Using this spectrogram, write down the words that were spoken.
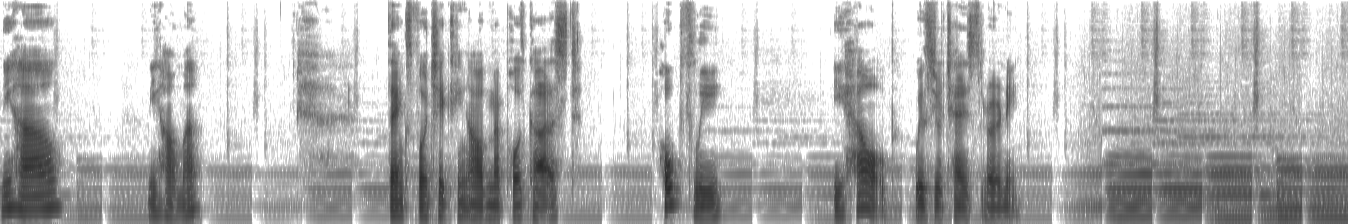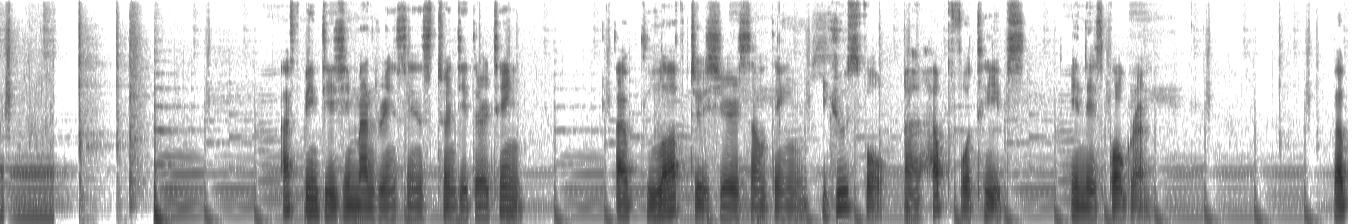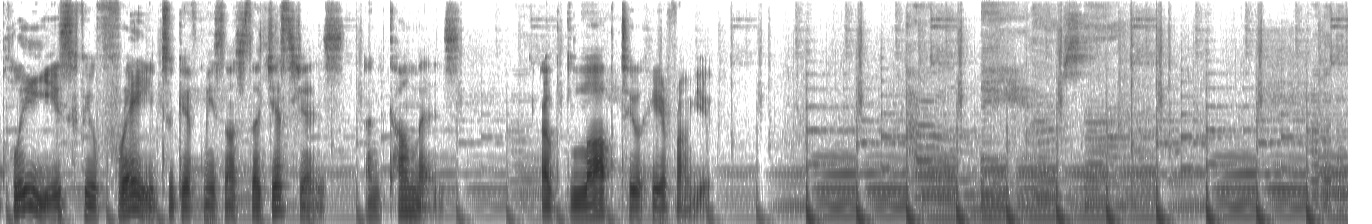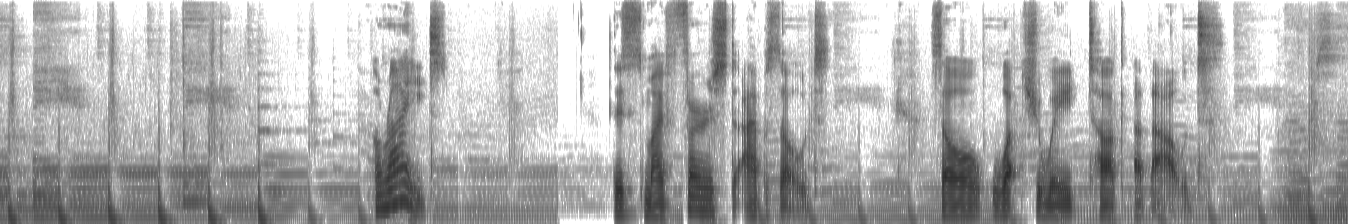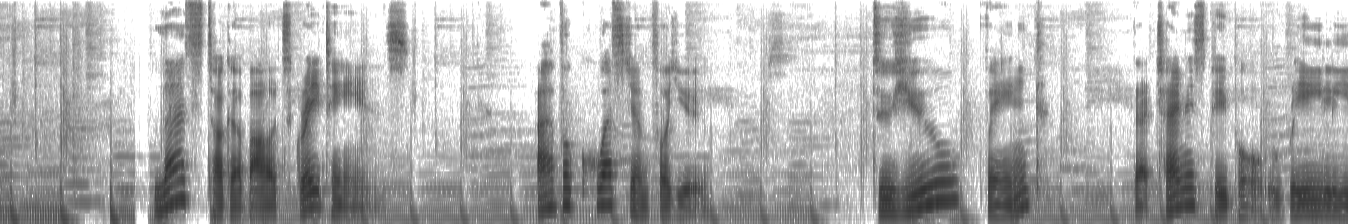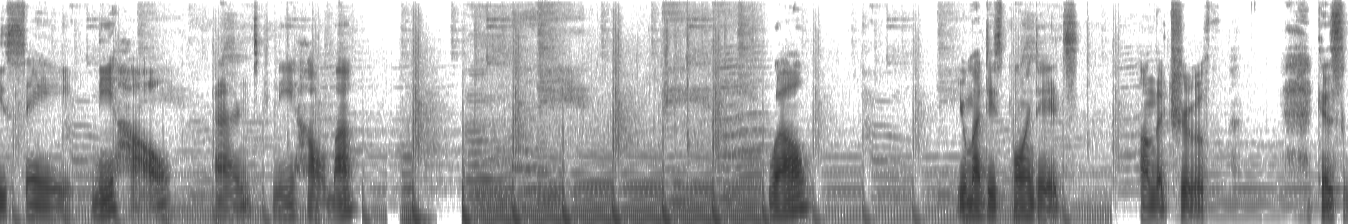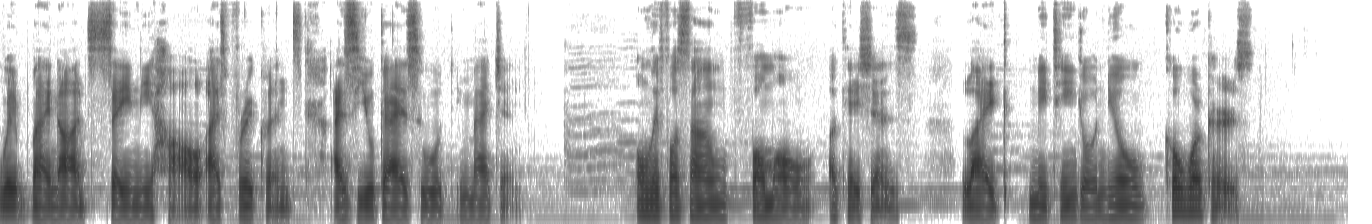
你好，你好吗？Thanks for checking out my podcast. Hopefully, it help with your Chinese learning. I've been teaching Mandarin since 2013. I'd love to share something useful and helpful tips in this program. But please feel free to give me some suggestions and comments. I'd love to hear from you. Alright, this is my first episode. So, what should we talk about? Let's talk about greetings. I have a question for you. Do you think that Chinese people really say 你好 and 你好吗? Well, you might be disappointed on the truth because we might not say ni hao as frequent as you guys would imagine. Only for some formal occasions, like meeting your new coworkers,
